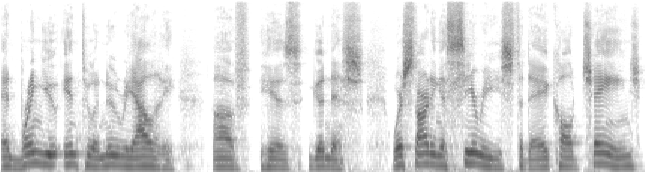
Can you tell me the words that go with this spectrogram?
and bring you into a new reality of His goodness. We're starting a series today called Change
